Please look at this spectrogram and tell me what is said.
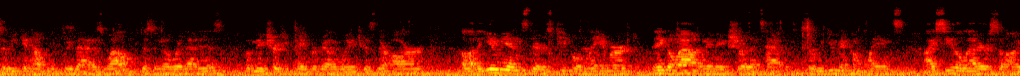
so we can help you through that as well, just to know where that is. But make sure you pay prevailing wage, because there are a lot of unions, there's people in labor, they go out and they make sure that's happening. So we do get complaints, I see the letters, so I,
